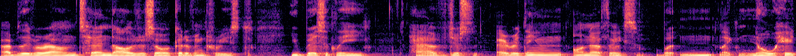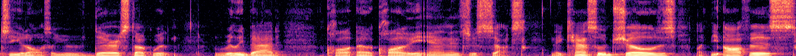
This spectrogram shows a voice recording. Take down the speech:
I believe around ten dollars or so, it could have increased. You basically have just everything on Netflix, but n- like no HD at all. So you're there stuck with really bad qual- uh, quality, and it just sucks. They canceled shows like The Office,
